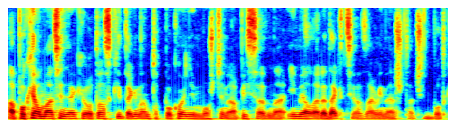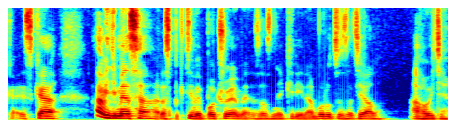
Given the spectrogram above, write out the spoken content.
A pokiaľ máte nejaké otázky, tak nám to pokojne môžete napísať na e-mail redakcia zavinačtačit.sk a vidíme sa, respektíve počujeme zase niekedy na budúce zatiaľ. Ahojte.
